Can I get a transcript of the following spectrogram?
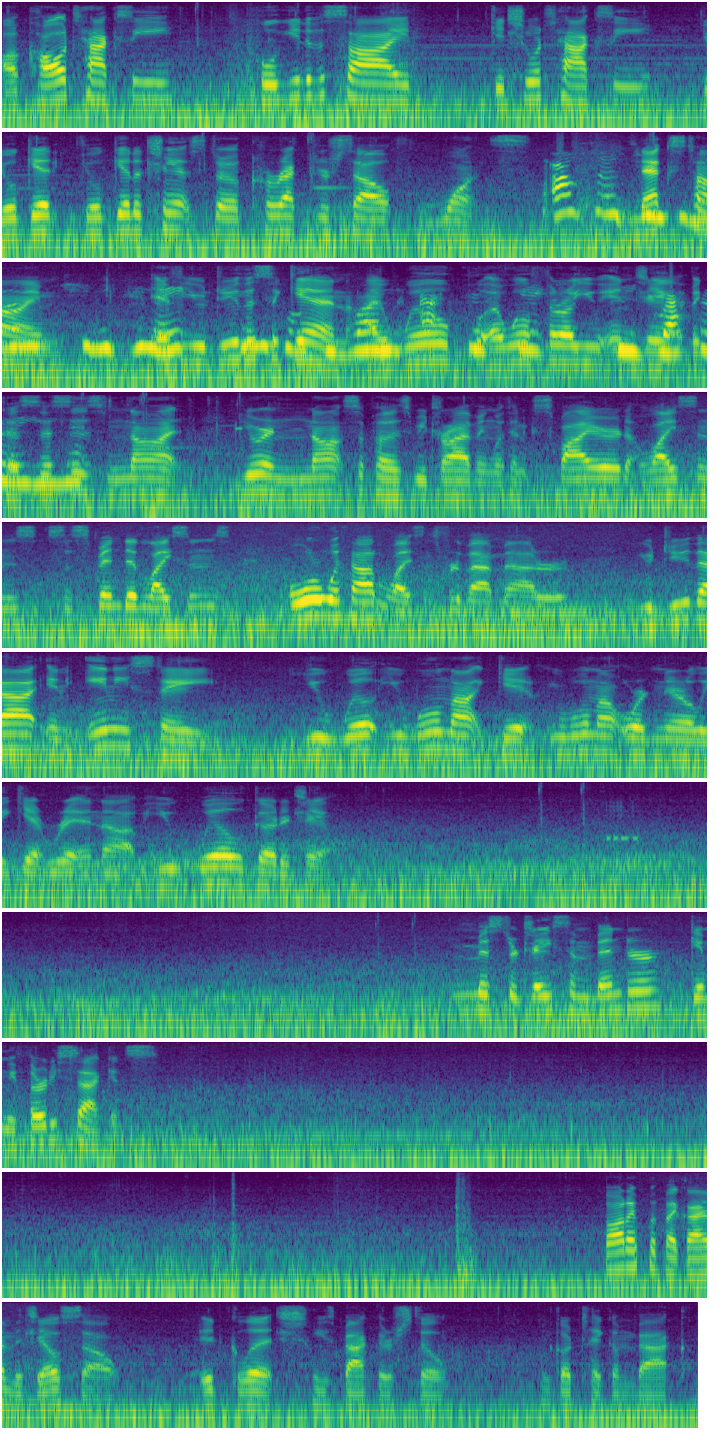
I'll call a taxi, pull you to the side, get you a taxi. You'll get you'll get a chance to correct yourself once. Also, Next time, If you do this again, I will I will throw you in jail because this is not you are not supposed to be driving with an expired license, suspended license, or without a license for that matter. You do that in any state, you will you will not get you will not ordinarily get written up. You will go to jail. Mr. Jason Bender, give me 30 seconds. Thought I put that guy in the jail cell. It glitched. He's back there still. Me go take him back.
